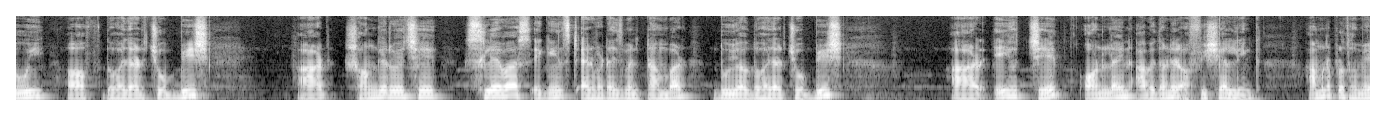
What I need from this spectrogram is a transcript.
দুই অফ দু হাজার চব্বিশ। আর সঙ্গে রয়েছে সিলেবাস এগেনস্ট অ্যাডভার্টাইজমেন্ট নাম্বার দুই অফ দু হাজার চব্বিশ। আর এই হচ্ছে অনলাইন আবেদনের অফিসিয়াল লিঙ্ক আমরা প্রথমে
